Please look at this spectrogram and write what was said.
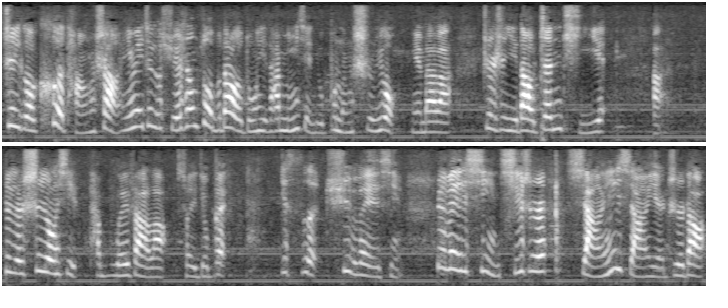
这个课堂上，因为这个学生做不到的东西，他明显就不能适用，明白吧？这是一道真题啊，这个适用性它不违反了，所以就背。第四，趣味性。趣味性其实想一想也知道，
